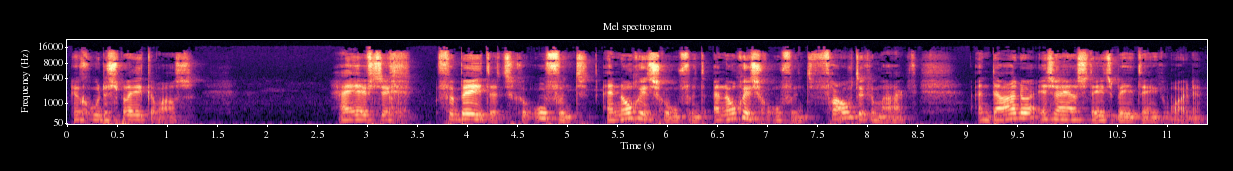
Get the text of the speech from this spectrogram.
een goede spreker was. Hij heeft zich verbeterd, geoefend en nog eens geoefend en nog eens geoefend, fouten gemaakt. En daardoor is hij er steeds beter in geworden.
